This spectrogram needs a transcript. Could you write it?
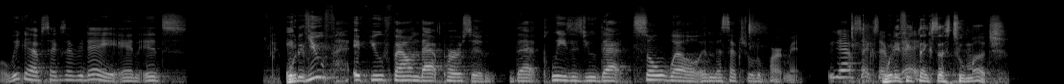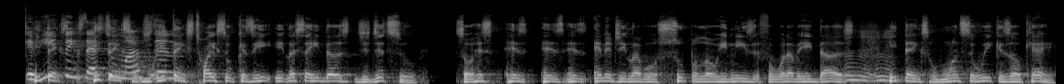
we can have sex every day, and it's What if, if- you if you found that person that pleases you that so well in the sexual department, we can have sex every What if he thinks that's too much? if he, thinks, that's he thinks, too much, He then thinks twice because he, he- let's say he does jujitsu. So his his his his energy level is super low. He needs it for whatever he does. Mm-hmm, He thinks once a week is okay.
